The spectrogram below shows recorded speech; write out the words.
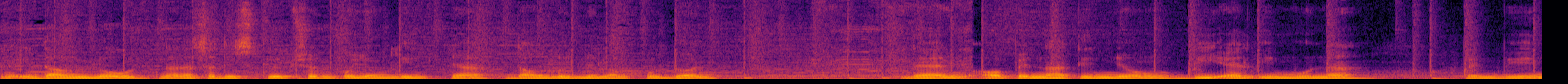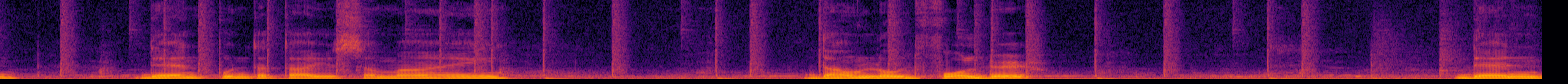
na i-download na nasa description po yung link niya. Download nyo lang po doon. Then, open natin yung BLE muna. Open bin. Then, punta tayo sa may download folder. Then,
